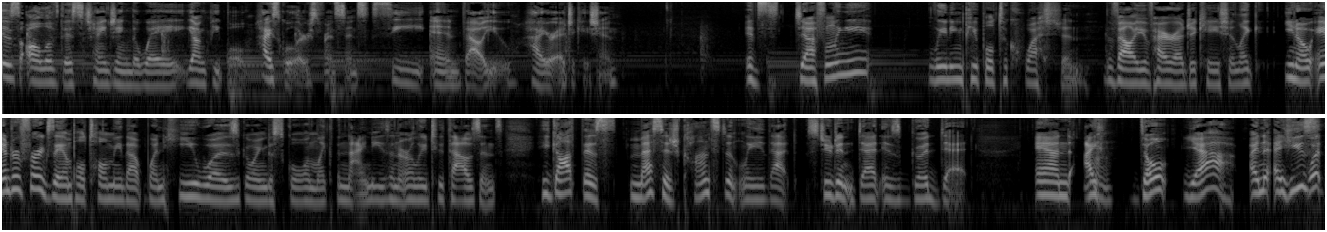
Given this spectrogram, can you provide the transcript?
is all of this changing the way young people, high schoolers, for instance, see and value higher education? it's definitely leading people to question the value of higher education. Like, you know, Andrew, for example, told me that when he was going to school in like the 90s and early 2000s, he got this message constantly that student debt is good debt. And I hmm. don't, yeah. And uh, he's, What?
